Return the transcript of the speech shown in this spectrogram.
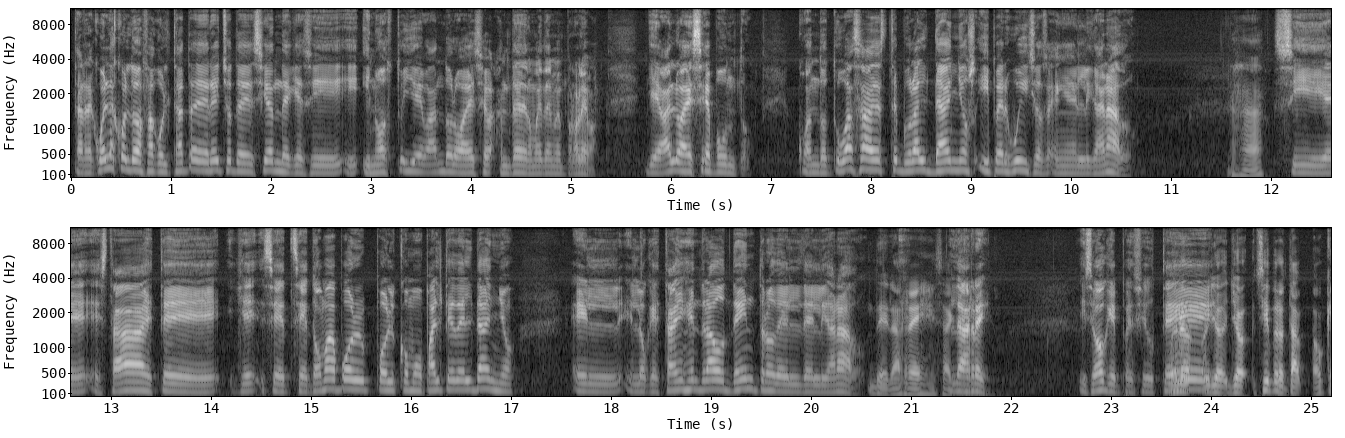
¿Te recuerdas cuando la Facultad de Derecho te decían de que si, y, y no estoy llevándolo a ese, antes de no meterme en problemas, llevarlo a ese punto. Cuando tú vas a estipular daños y perjuicios en el ganado, Ajá. si eh, está, este, que se, se toma por, por como parte del daño el, lo que está engendrado dentro del, del ganado, De la red, exacto. la red. Dice, ok, pues si usted... Bueno, yo, yo, sí, pero está, ok,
